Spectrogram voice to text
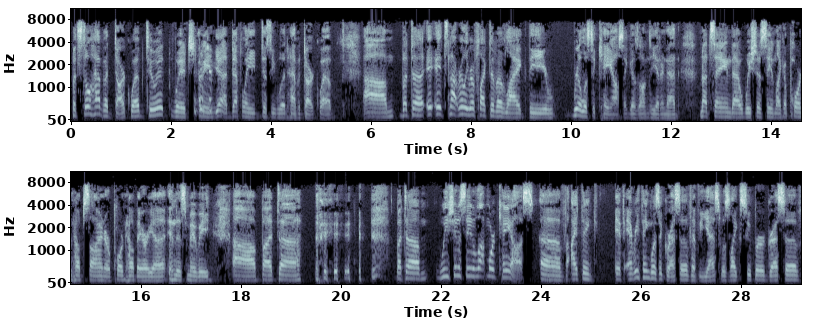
but still have a dark web to it. Which I mean, yeah, definitely Disney would have a dark web, um, but uh, it, it's not really reflective of like the realistic chaos that goes on the internet. I'm not saying that we should have seen like a Pornhub sign or a Pornhub area in this movie, uh, but uh, but um, we should have seen a lot more chaos. Of I think if everything was aggressive, if Yesss was like super aggressive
